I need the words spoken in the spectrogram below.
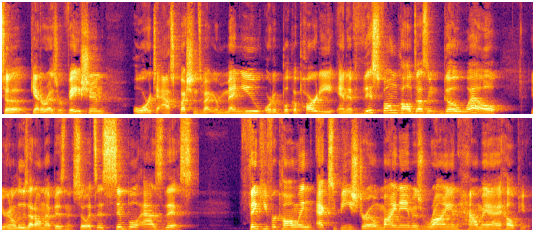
to get a reservation or to ask questions about your menu or to book a party. And if this phone call doesn't go well, you're going to lose out on that business. So it's as simple as this. Thank you for calling X Bistro. My name is Ryan. How may I help you?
